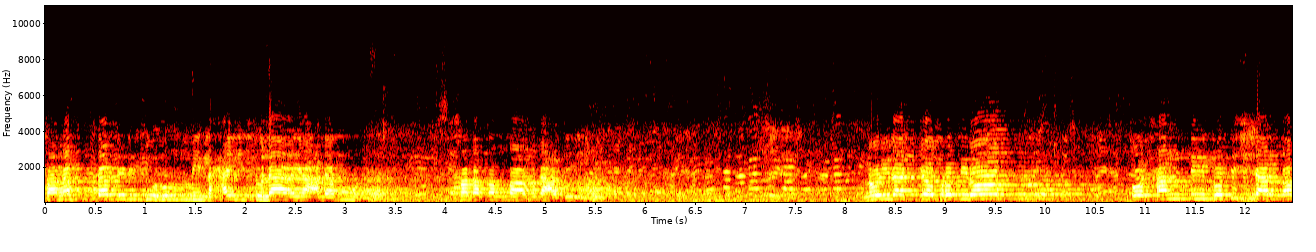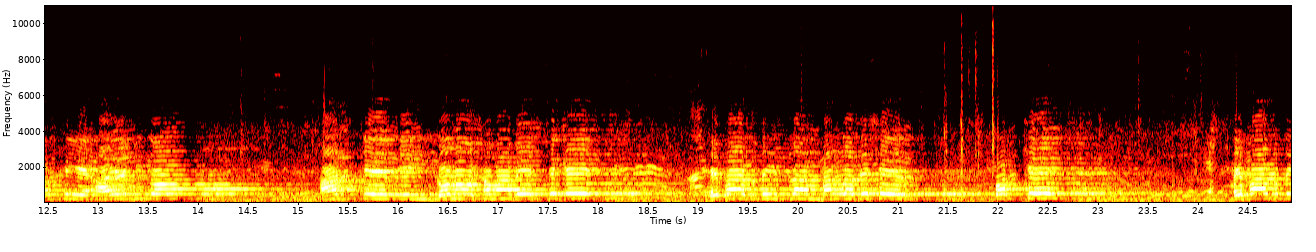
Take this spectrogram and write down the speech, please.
سنستدرجهم من حيث لا يعلمون صدق الله العظيم নৈরাজ্য প্রতিরোধ ও শান্তি প্রতিষ্ঠার লক্ষ্যে আয়োজিত আজকের এই গণসমাবেশ থেকে হেফাজতে ইসলাম বাংলাদেশের পক্ষে হেফাজতে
